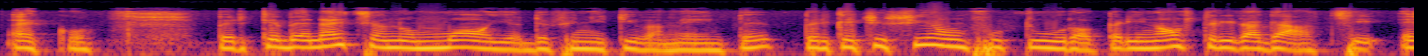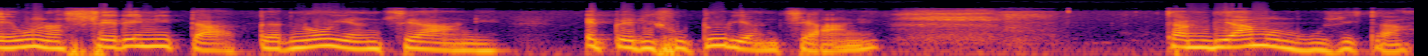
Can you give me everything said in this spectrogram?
Ecco, perché Venezia non muoia definitivamente, perché ci sia un futuro per i nostri ragazzi e una serenità per noi anziani e per i futuri anziani, cambiamo musica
